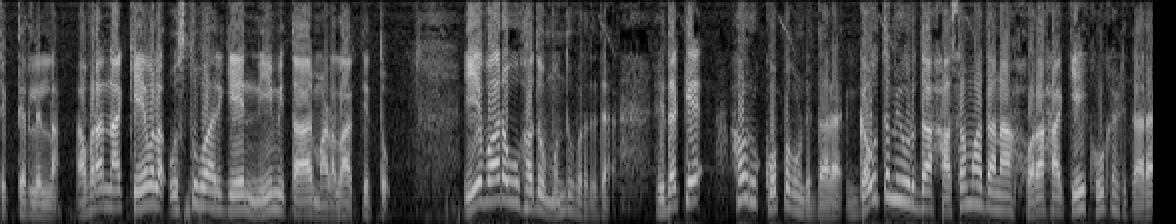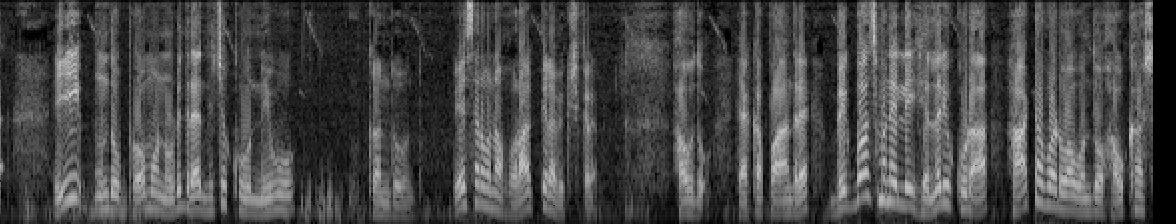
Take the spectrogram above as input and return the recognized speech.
ಸಿಗ್ತಿರಲಿಲ್ಲ. ಅವರನ್ನ ಕೇವಲ ಉಸ್ತುವಾರಿಗೆ ನಿಯಮಿತ ಮಾಡಲಾಗ್ತಿತ್ತು. ಈ ವಾರವೂ ಅದು ಮುಂದುವರೆದಿದೆ. ಇದಕ್ಕೆ ಅವರು ಕೋಪಗೊಂಡಿದ್ದಾರೆ. ಗೌತಮಿ ವಿರುದ್ಧ ಅಸಮಾಧಾನ ಹೊರಹಾಕಿ ಕೂಗಾಡಿದ್ದಾರೆ. ಈ ಒಂದು ಪ್ರೋಮೋ ನೋಡಿದ್ರೆ ನಿಜಕ್ಕೂ ನೀವು ಕಂದು ಒಂದು ಬೇಸರವನ್ನು ಹೊರಹಾಕ್ತೀರಾ ವೀಕ್ಷಕರೇ? ಹೌದು. ಯಾಕಪ್ಪ ಅಂದರೆ ಬಿಗ್ ಬಾಸ್ ಮನೆಯಲ್ಲಿ ಎಲ್ಲರಿಗೂ ಕೂಡ ಆಟವಾಡುವ ಒಂದು ಅವಕಾಶ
